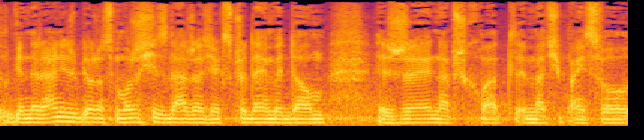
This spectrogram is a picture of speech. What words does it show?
Generalnie rzecz biorąc, może się zdarzać, jak sprzedajemy dom, że na przykład macie Państwo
